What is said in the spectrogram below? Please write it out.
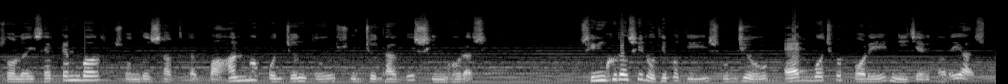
ষোলোই সেপ্টেম্বর সন্ধ্যে সাতটা বাহান্ন পর্যন্ত সূর্য থাকবে সিংহ রাশিতে। সিংহ রাশির অধিপতি সূর্য এক বছর পরে নিজের ঘরে আসবে।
